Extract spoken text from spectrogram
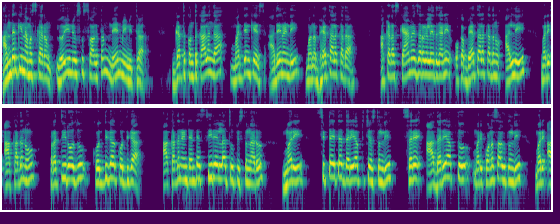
అందరికీ నమస్కారం. లోయి న్యూస్కు స్వాగతం. నేను మీ మిత్ర. గత కొంతకాలంగా మద్యం కేసు అదేనండి మన బేతాల కథ. అక్కడ స్కామే జరగలేదు కానీ ఒక బేతాల కథను అల్లి మరి ఆ కథను ప్రతిరోజు కొద్దిగా కొద్దిగా ఆ కథను ఏంటంటే సీరియల్లా చూపిస్తున్నారు. మరి సిట్ అయితే దర్యాప్తు చేస్తుంది. సరే ఆ దర్యాప్తు మరి కొనసాగుతుంది. మరి ఆ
